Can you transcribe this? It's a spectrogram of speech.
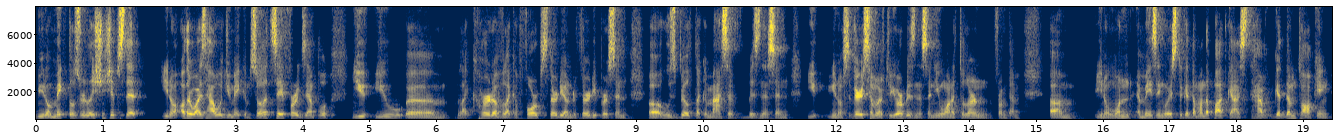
you know make those relationships that you know otherwise how would you make them? So let's say for example you you um, like heard of like a forbes 30 under 30 person uh, who's built like a massive business and you you know very similar to your business and you wanted to learn from them. Um, you know one amazing way is to get them on the podcast have get them talking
